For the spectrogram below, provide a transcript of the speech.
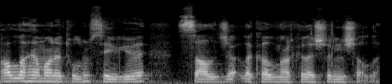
Allah'a emanet olun. Sevgi ve sağlıcakla kalın arkadaşlar inşallah.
